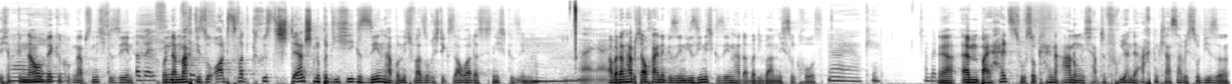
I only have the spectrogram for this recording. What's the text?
ich habe genau weggeguckt und habe es nicht gesehen. Es Und dann macht die so- oh, das war die größte Sternschnuppe, die ich je gesehen habe. Und ich war so richtig sauer, dass ich es nicht gesehen habe. Naja, Aber dann habe ich auch eine gesehen, die sie nicht gesehen hat, aber die waren nicht so groß. naja, okay. Aber Ja, ähm, bei Halstuch, so keine Ahnung. Ich hatte früher in der achten Klasse, habe ich so diese,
